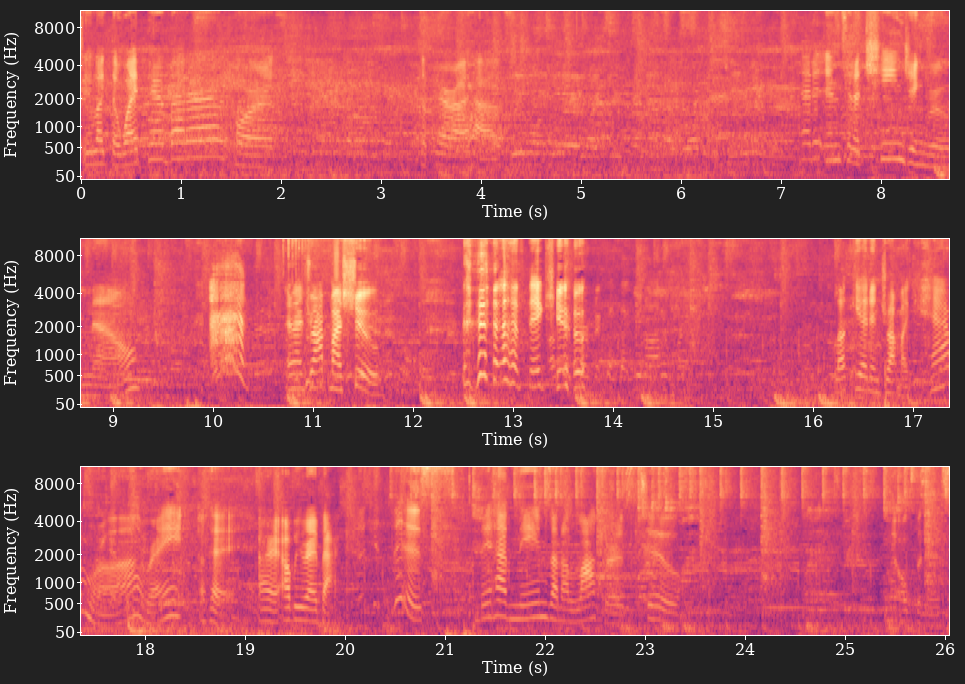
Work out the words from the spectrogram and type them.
Do you like the white pair better or the pair I have? Headed into the changing room now. Ah! And I dropped my shoe. Thank you. Lucky I didn't drop my camera, right? Okay, all right, I'll be right back. Look at this. They have names on the lockers too. Let me open this.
